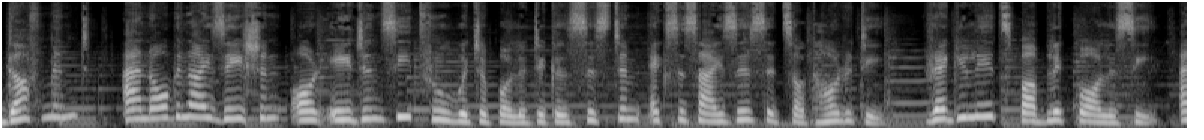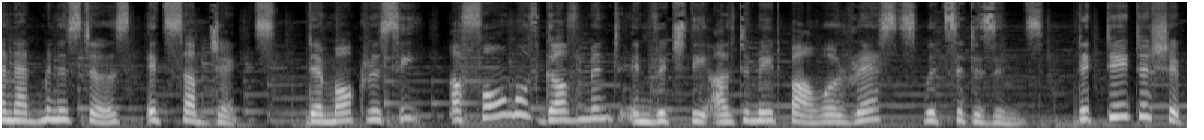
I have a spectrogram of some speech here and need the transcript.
Government, an organization or agency through which a political system exercises its authority, regulates public policy, and administers its subjects. Democracy, a form of government in which the ultimate power rests with citizens. Dictatorship,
